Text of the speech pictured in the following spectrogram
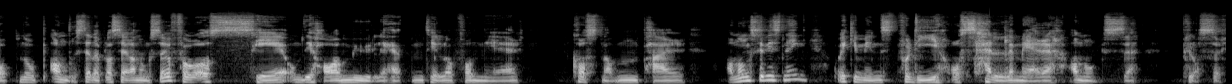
åpne opp andre steder å plassere annonser for å se om de har muligheten til å få ned kostnaden per annonsevisning, og ikke minst for de å selge mer annonseplasser.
